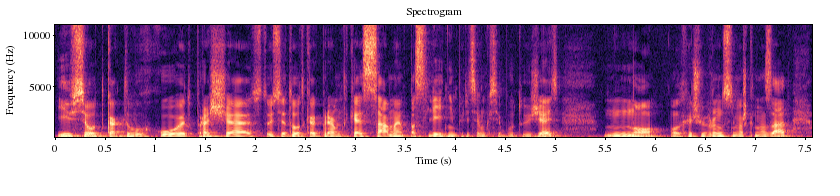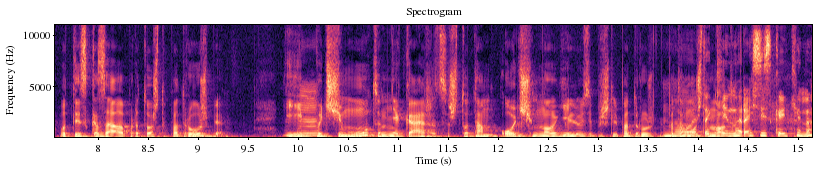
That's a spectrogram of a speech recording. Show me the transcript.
и все вот как-то выходят, прощаются. То есть это вот как прям такая самая последняя перед тем, как все будут уезжать. Но, вот хочу вернуться немножко назад. Вот ты сказала про то, что по дружбе. И Мгм. почему-то мне кажется, что там очень многие люди пришли по дружбе. Ну, потому это что, ну, кино, российское кино.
